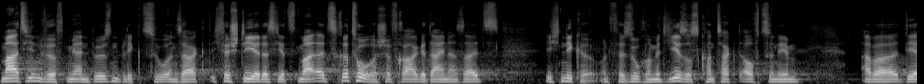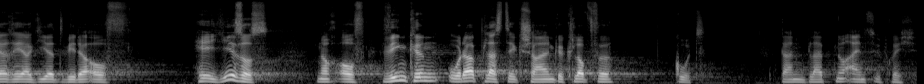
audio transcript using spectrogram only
Martin wirft mir einen bösen Blick zu und sagt, ich verstehe das jetzt mal als rhetorische Frage deinerseits. Ich nicke und versuche mit Jesus Kontakt aufzunehmen, aber der reagiert weder auf Hey Jesus noch auf Winken oder Plastikschalengeklopfe. Gut, dann bleibt nur eins übrig.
